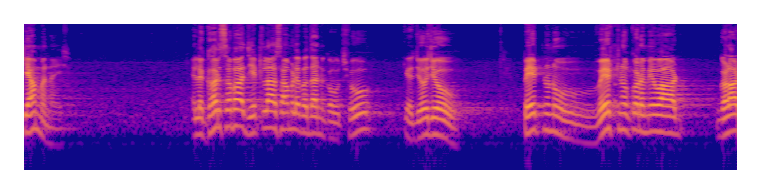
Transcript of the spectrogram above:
ક્યાં મનાય છે? એટલે ઘર સભા જેટલા સાંભળે બધાને કહું છું કે જોજો પેટનું વેઠનું કરમ એવા ગળા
